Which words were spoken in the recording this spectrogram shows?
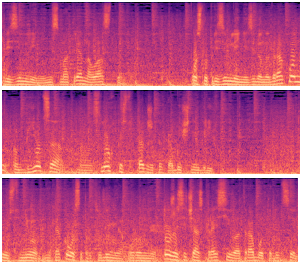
приземления, несмотря на ласты. После приземления зеленый дракон бьется э, с легкостью, так же, как обычный гриф. То есть у него никакого сопротивления урона нет. Тоже сейчас красиво отработали цель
